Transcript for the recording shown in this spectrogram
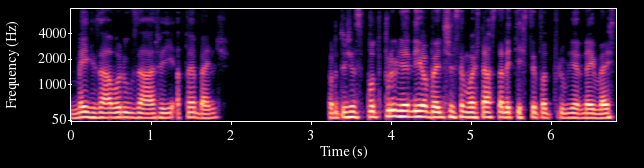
mých závodů v září a to je bench. Protože z podprůměrného benche se možná stane těžce podprůměrný bench.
